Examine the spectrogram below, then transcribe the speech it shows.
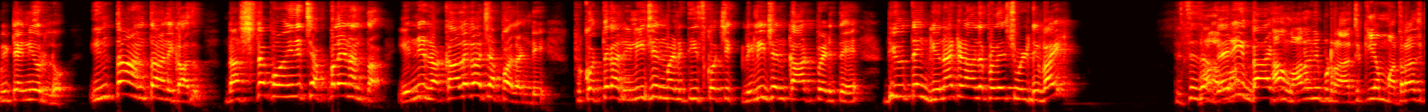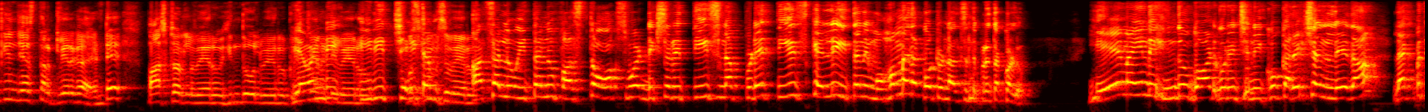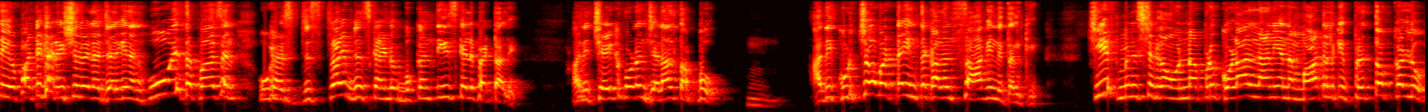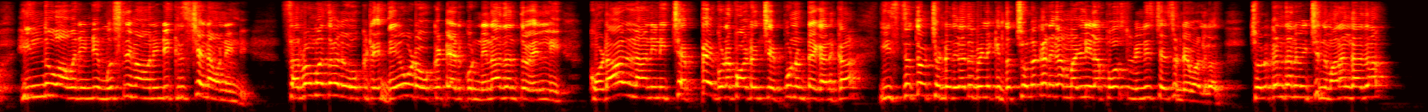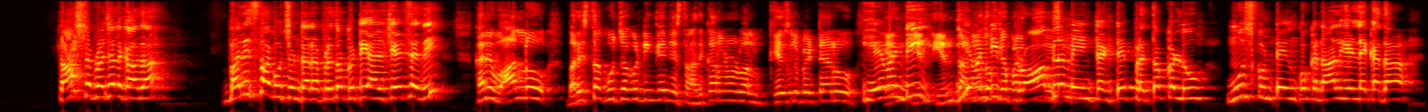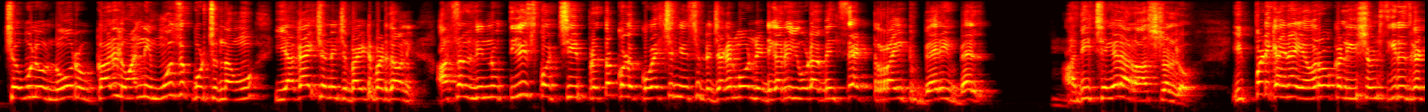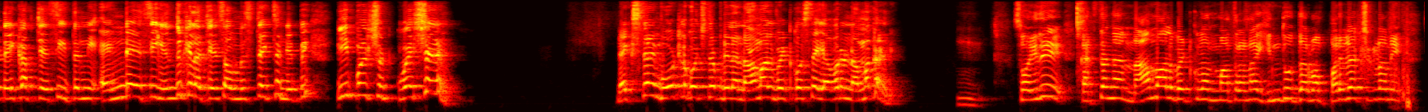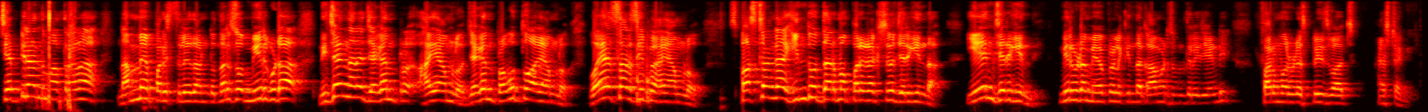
మీ టెన్యూర్లో ఇంత అంత అని కాదు. నష్టపోయింది చెప్పలేనంత. ఎన్ని రకాలుగా చెప్పాలండి. ఇప్పుడు కొత్తగా రిలీజియన్ మళ్ళీ తీసుకొచ్చి రిలీజియన్ కార్డ్ పెడితే do you think united Andhra Pradesh will divide this is a very bad వాళ్ళని ఇప్పుడు రాజకీయం మత రాజకీయం చేస్తారు క్లియర్గా. అంటే పాస్టర్లు వేరు హిందువులు వేరు ఇది వేరు. అసలు ఇతను ఫస్ట్ ఆక్స్ఫర్డ్ డిక్షనరీ తీసినప్పుడే తీసుకెళ్ళి ఇతని మొహం మీద కొట్టుండాల్సింది ప్రతి ఒక్కళ్ళు. ఏమైంది హిందూ గాడ్ గురించి? నీకు కరెక్షన్ లేదా? లేకపోతే ఈ పర్టికులర్ ఇష్యూలో ఇలా జరిగిందని? Who is the person who has describe this kind of book అని తీసుకెళ్ళి పెట్టాలి. అది చేయకపోవడం జనాలు తప్పు. ఉమ్. అది కూర్చోబట్టే ఇంతకాలం సాగింది తనకి. చీఫ్ మినిస్టర్గా ఉన్నప్పుడు కొడాలి నాని అన్న మాటలకి ప్రతి ఒక్కళ్ళు హిందూ అవనండి ముస్లిం అవనండి క్రిస్టియన్ అవనండి. సర్వమతాలు ఒకటే దేవుడు ఒకటే అనుకుని నినాదంతో వెళ్ళి కొడాలి నానిని చెప్పే గుణపాఠం చెప్పునుంటే కనుక ఈ స్థితి వచ్చి ఉండేది కదా. వీళ్ళకి ఇంత చులకనగా మళ్ళీ ఇలా పోస్టులు రిలీజ్ చేసి ఉండేవాళ్ళు కాదు. చులకనతనం ఇచ్చింది మనం కాదా? రాష్ట్ర ప్రజలు కాదా? భరిస్తా కూర్చుంటారా ప్రతి ఒక్కటి వాళ్ళు చేసేది? కానీ వాళ్ళు భరిస్తా కూర్చోకుండా ఇంకేం చేస్తారు? అధికారులు వాళ్ళు కేసులు పెట్టారు. ఏమండి? ఏమండి? ప్రాబ్లం. ఏంటంటే ప్రతి ఒక్కళ్ళు మూసుకుంటే ఇంకొక నాలుగేళ్ళే కదా చెవులు నోరు కళ్ళు అన్ని మూసుకు కూర్చుందాము ఈ అగాయిచం నుంచి బయటపడదామని. అసలు నిన్ను తీసుకొచ్చి ప్రతి ఒక్కళ్ళు క్వశ్చన్ చేస్తుంటే Jaganmohan Reddy garu you would been set right very well అది చేయాలి ఆ రాష్ట్రంలో? ఇప్పటికైనా ఎవరో ఒకళ్ళు ఈ ఇష్యూని సీరియస్గా టేకప్ చేసి ఇతన్ని ఎండేసి ఎందుకు ఇలా చేసావు మిస్టేక్స్ అని చెప్పి people should question next time ఓట్లకు వచ్చినప్పుడు ఇలా నామాలు పెట్టుకొస్తే ఎవరు నమ్మకండి. సో ఇది ఖచ్చితంగా నామాలు పెట్టుకున్నంత మాత్రాన హిందూ ధర్మ పరిరక్షకుడని చెప్పినంత మాత్రాన నమ్మే పరిస్థితి లేదంటున్నారు. సో మీరు కూడా నిజంగానే జగన్ హయాంలో జగన్ ప్రభుత్వ హయాంలో వైఎస్ఆర్సీపీ హయాంలో స్పష్టంగా హిందూ ధర్మ పరిరక్షణ జరిగిందా? ఏం జరిగింది? మీరు కూడా మీ ఏప్రిల్ కింద కామెంట్స్ తెలియజేయండి. For more days please watch. Hash tag.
